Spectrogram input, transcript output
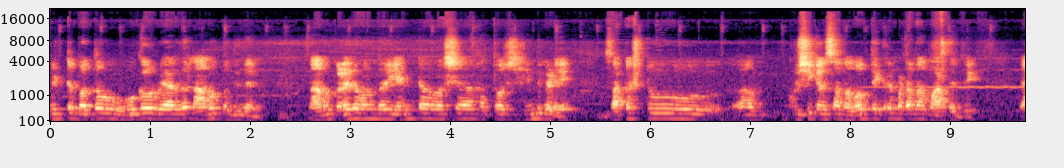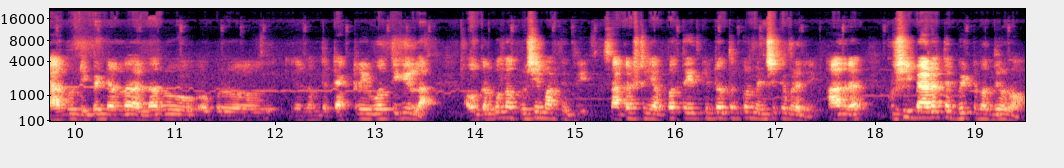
ಬಿಟ್ಟು ಬಂದವರು ಹೋಗೋರು ಯಾರ್ದ ನಾನು ಬಂದಿದ್ದೇನೆ. ನಾನು ಕಳೆದ ಒಂದು ಎಂಟು ವರ್ಷ ಹತ್ತು ವರ್ಷ ಹಿಂದ್ಗಡೆ ಸಾಕಷ್ಟು ಕೃಷಿ ಕೆಲಸ ನಲವತ್ತು ಎಕರೆ ಮಟ ನಾವು ಮಾಡ್ತಿದ್ವಿ. ಯಾರು ಡಿಪೆಂಡ್ ಅಲ್ಲ ಎಲ್ಲರೂ ಒಬ್ರು ನಮ್ದು ಟ್ಯಾಕ್ಟ್ರಿ ಇವತ್ತಿಗೂ ಇಲ್ಲ. ಅವ್ರು ಕರ್ಕೊಂಡು ನಾವು ಕೃಷಿ ಮಾಡ್ತಿದ್ವಿ. ಸಾಕಷ್ಟು ಎಪ್ಪತ್ತೈದು ಕ್ವಿಂಟಲ್ ತನಕ ಮೆಣಸಿನ್ಕಾಯಿ ಬೆಳೆದ್ವಿ. ಆದ್ರೆ ಕೃಷಿ ಬ್ಯಾಡ ಅಂತ ಬಿಟ್ಟು ಬಂದಿವ್ ನಾವು.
